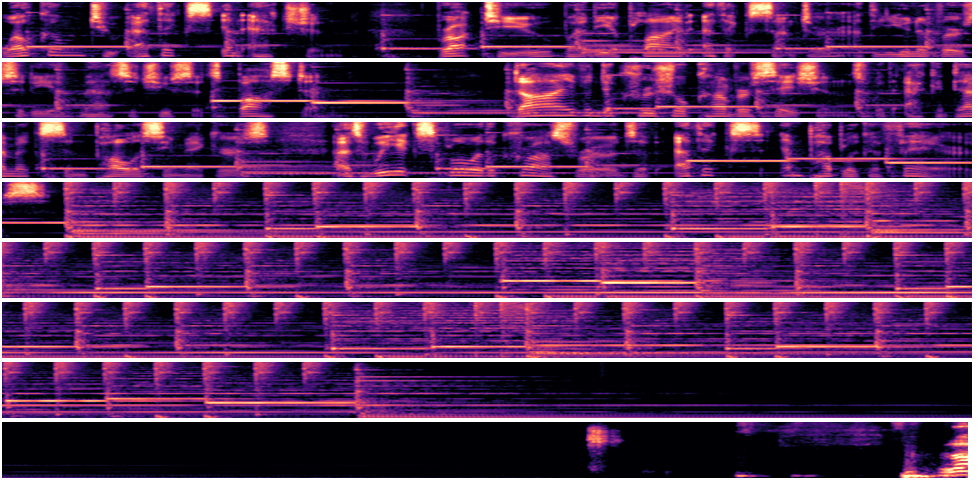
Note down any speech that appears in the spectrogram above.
Welcome to Ethics in Action, brought to you by the Applied Ethics Center at the University of Massachusetts Boston. Dive into crucial conversations with academics and policymakers as we explore the crossroads of ethics and public affairs.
